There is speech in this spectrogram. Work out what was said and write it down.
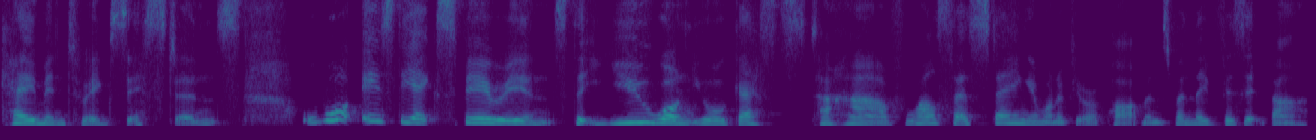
came into existence. What is the experience that you want your guests to have whilst they're staying in one of your apartments when they visit Bath?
